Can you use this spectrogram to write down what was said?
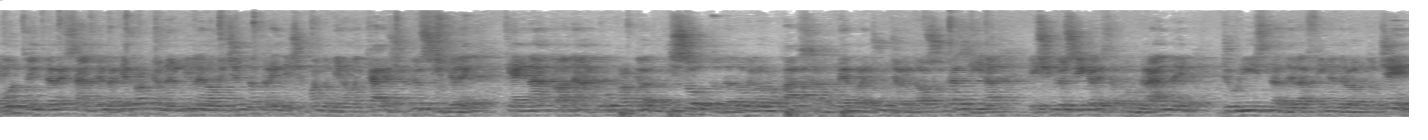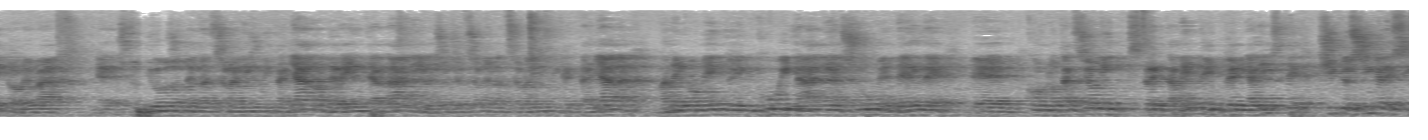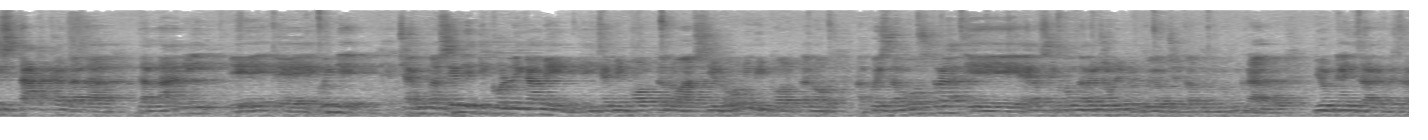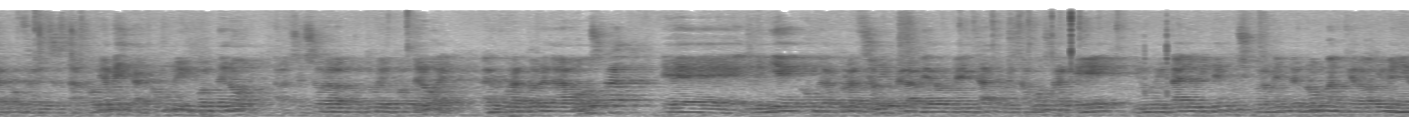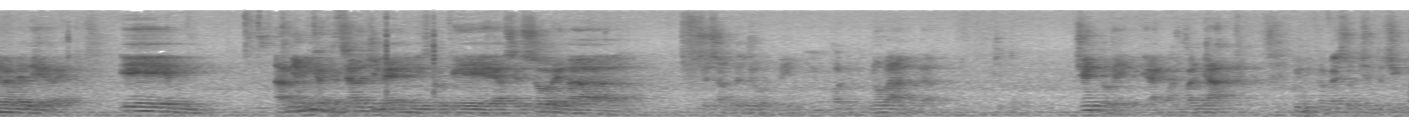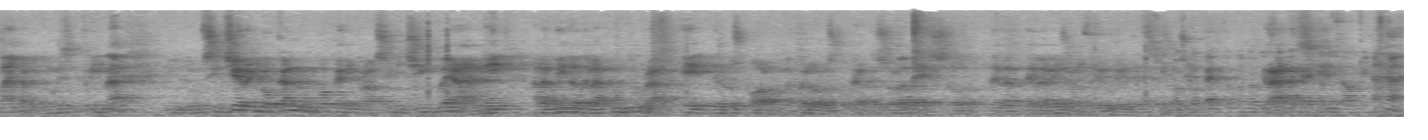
è molto interessante perché proprio nel 1913, quando viene a mancare Scipio Sigele, che è nato a Nagu, proprio di sotto da dove loro passano per raggiungere Dosso Casina, e Scipio Sigele è stato un grande giurista della fine dell'Ottocento, aveva eh, studioso del nazionalismo italiano, aderente all'ANI, l'Associazione Nazionalistica Italiana, ma nel momento in cui l'ANI assume delle eh, connotazioni strettamente imperialiste, Scipio Sigale si stacca dalla, dall'ANI e eh, quindi c'è una serie di collegamenti che mi portano a Sironi, mi portano a questa mostra e è la seconda ragione per cui ho accettato in grado di organizzare questa conferenza stampa. Ovviamente al Comune di Pordenone, all'assessore alla cultura di Pordenone, al curatore della mostra, eh, le mie congratulazioni per aver organizzato questa mostra che 90, 120, eh, ho sbagliato, quindi per me sono 150 perché un mese prima un sincero in bocca al lupo per i prossimi 5 anni alla guida della cultura e dello sport, ma quello l'ho scoperto solo adesso, della, della regione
